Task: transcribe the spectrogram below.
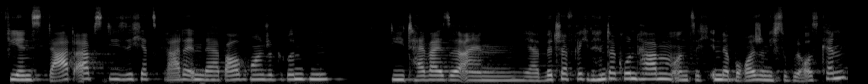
vielen Startups, die sich jetzt gerade in der Baubranche gründen, die teilweise einen ja, wirtschaftlichen Hintergrund haben und sich in der Branche nicht so gut auskennen.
